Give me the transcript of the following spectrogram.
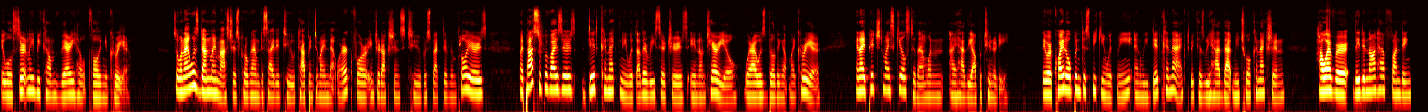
It will certainly become very helpful in your career. So, when I was done my master's program, decided to tap into my network for introductions to prospective employers. My past supervisors did connect me with other researchers in Ontario, where I was building up my career and I pitched my skills to them when I had the opportunity. They were quite open to speaking with me, and we did connect because we had that mutual connection. However, they did not have funding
